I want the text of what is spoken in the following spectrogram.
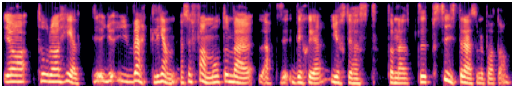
jag tror du har helt, verkligen, jag ser fram emot de där, att det sker just i höst. De där, precis det där som du pratar om.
